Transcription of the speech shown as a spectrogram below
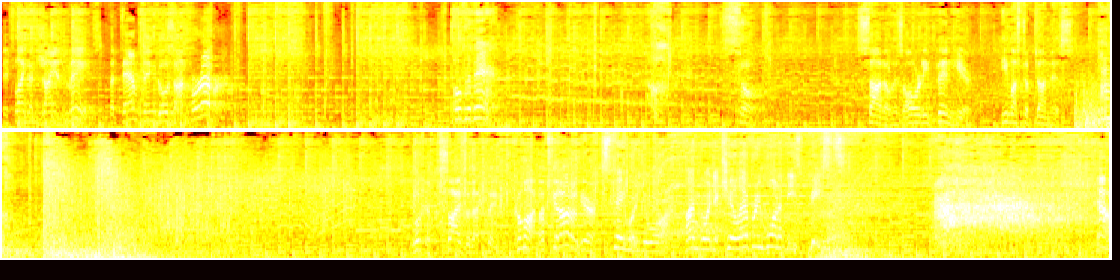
It's like a giant maze. The damn thing goes on forever. Over there. Ah, so, Sato has already been here. He must have done this. Look at the size of that thing. Come on, let's get out of here. Stay where you are. I'm going to kill every one of these beasts. Now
